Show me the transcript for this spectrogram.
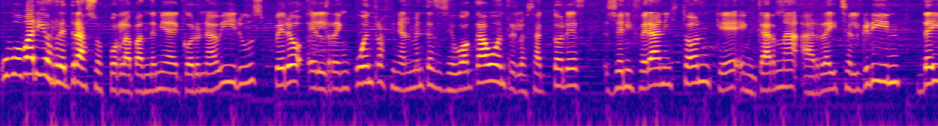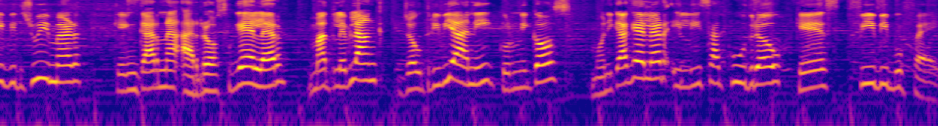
Hubo varios retrasos por la pandemia de coronavirus, pero el reencuentro finalmente se llevó a cabo entre los actores Jennifer Aniston, que encarna a Rachel Green, David Schwimmer, que encarna a Ross Geller, Matt LeBlanc, Joe Triviani, Cos, Mónica Geller y Lisa Kudrow, que es Phoebe Buffet.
